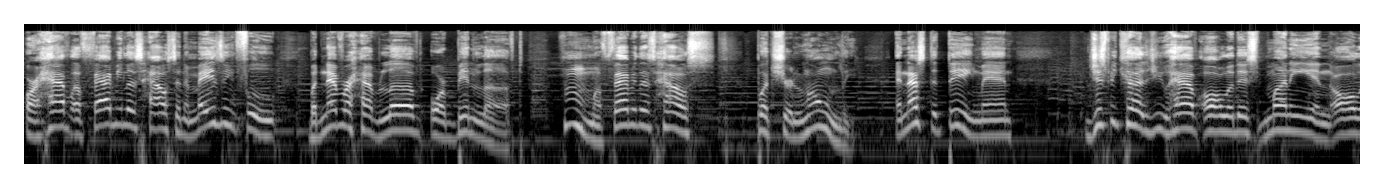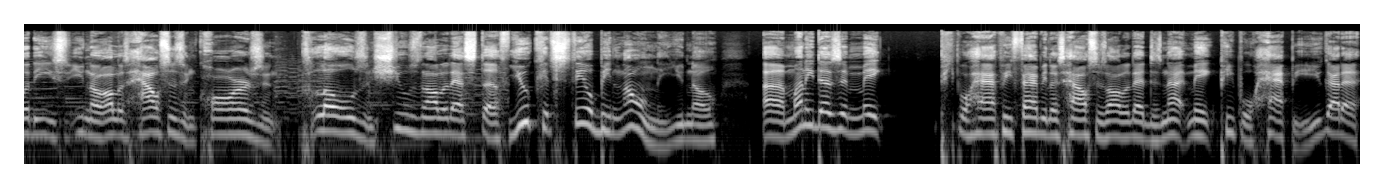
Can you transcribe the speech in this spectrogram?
or have a fabulous house and amazing food but never have loved or been loved? Hmm, a fabulous house but you're lonely. And that's the thing, man just because you have all of this money and all of these, you know, all these houses and cars and clothes and shoes and all of that stuff, you could still be lonely, you know. Uh, money doesn't make people happy. Fabulous houses, all of that does not make people happy. You got to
